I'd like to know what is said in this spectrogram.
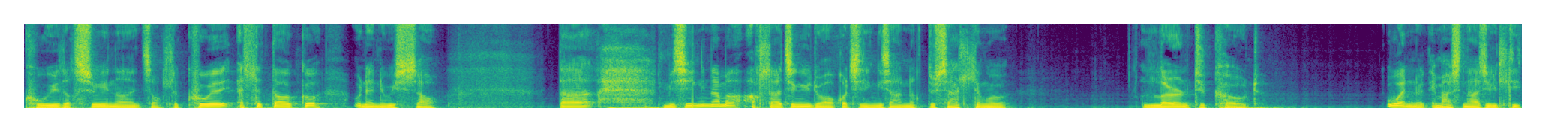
куилерсуинерит сорлу куи аллаттаакку унануиссаа та мисигинама арлаатингилуақутингисааннертуссааллугу learn to code уаннут имаснаасуилли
